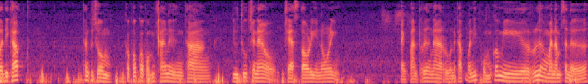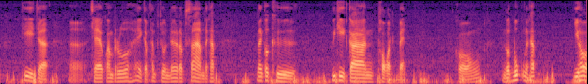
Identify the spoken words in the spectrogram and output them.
วัสดีครับ ท่านผู้ชมก็พบกับผมอีกครั้งหนึ่งทาง YouTube Channel Share Story Knowing แบ่งปันเรื่องน่ารู้นะครับ วันนี้ผมก็มีเรื่องมานำเสนอที่จะแชร์ความรู้ให้กับท่านผู้ชมได้รับทราบนะครับ นั่นก็คือวิธีการถอดแบตของโน้ตบุ๊กนะครับ ยี่ห้อ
